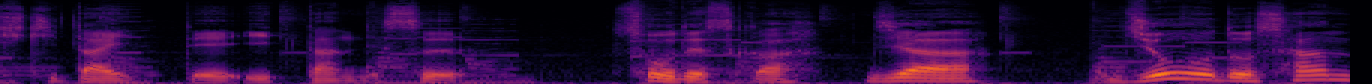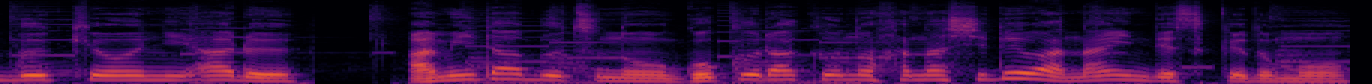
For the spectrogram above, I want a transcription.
聞きたいって言ったんです。そうですか。じゃあ、浄土三部経にある阿弥陀仏の極楽の話ではないんですけども、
